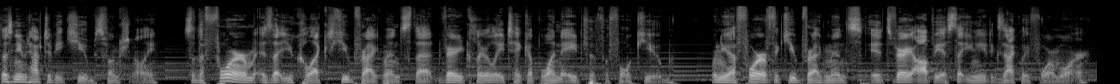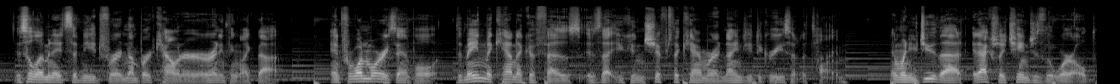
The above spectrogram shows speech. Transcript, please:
Doesn't even have to be cubes functionally. So the form is that you collect cube fragments that very clearly take up 1 8th of the full cube. When you have 4 of the cube fragments, it's very obvious that you need exactly 4 more. This eliminates the need for a numbered counter or anything like that. And for one more example, the main mechanic of Fez is that you can shift the camera 90 degrees at a time. And when you do that, it actually changes the world.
